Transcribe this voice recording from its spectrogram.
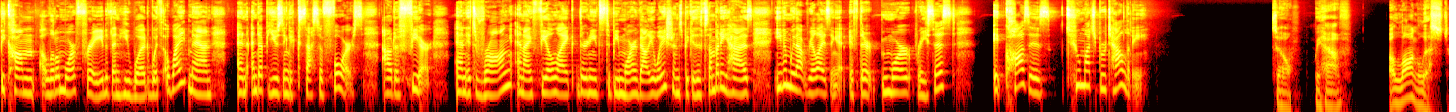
become a little more afraid than he would with a white man and end up using excessive force out of fear. And it's wrong. And I feel like there needs to be more evaluations because if somebody has, even without realizing it, if they're more racist, it causes too much brutality. So we have a long list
